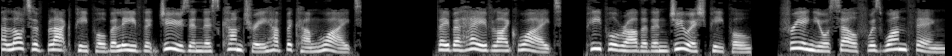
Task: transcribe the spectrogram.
A lot of black people believe that Jews in this country have become white. They behave like white people rather than Jewish people. Freeing yourself was one thing.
